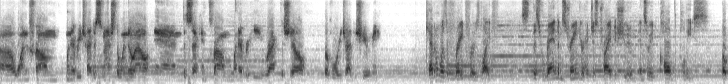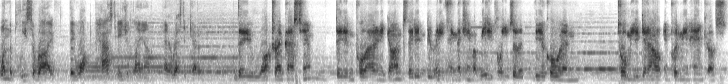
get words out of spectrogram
Uh, one from whenever he tried to smash the window out, and the second from whenever he racked the shell before he tried to shoot me. Kevin was afraid for his life. This random stranger had just tried to shoot him, and so he called the police. But when the police arrived, they walked past Agent Lamb and arrested Kevin. They walked right past him. They didn't pull out any guns. They didn't do anything. They came immediately to the vehicle and told me to get out and put me in handcuffs.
